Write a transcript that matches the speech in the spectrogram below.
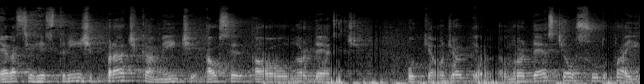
ela se restringe praticamente ao, ao Nordeste, porque é onde eu, o Nordeste é o sul do país,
